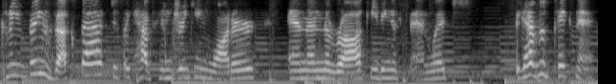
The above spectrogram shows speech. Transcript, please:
Can we bring Zuck back? Just like have him drinking water and then the Rock eating a sandwich. We could have a picnic.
